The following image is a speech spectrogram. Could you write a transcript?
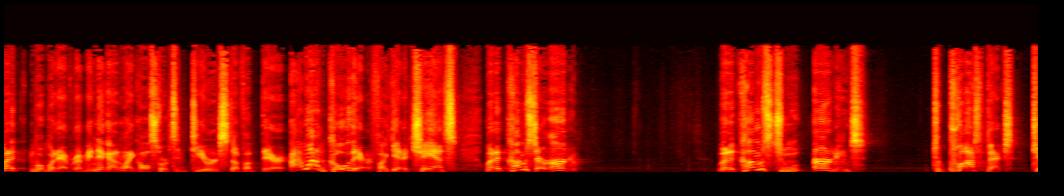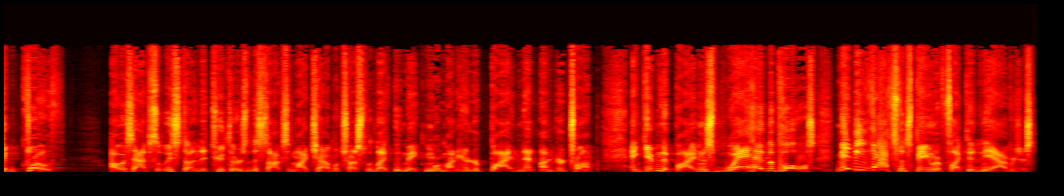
Well, whatever. I mean, they got like all sorts of deer and stuff up there. I want to go there if I get a chance. When it comes to earn, when it comes to earnings, to prospects, to growth, I was absolutely stunned that two-thirds of the stocks in my charitable trust would likely make more money under Biden than under Trump. And given that Biden's way ahead in the polls, maybe that's what's being reflected in the averages.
